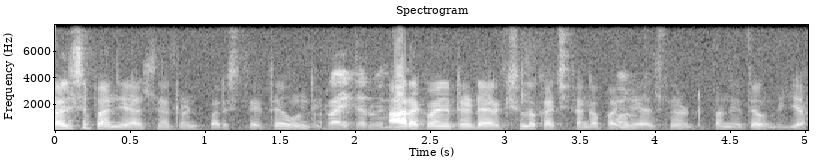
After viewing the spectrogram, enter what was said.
కలిసి పనిచేయాల్సినటువంటి పరిస్థితి అయితే ఉంది. ఆ రకమైనటువంటి డైరెక్షన్లో ఖచ్చితంగా పనిచేయాల్సినటువంటి పని అయితే ఉంది. యా.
